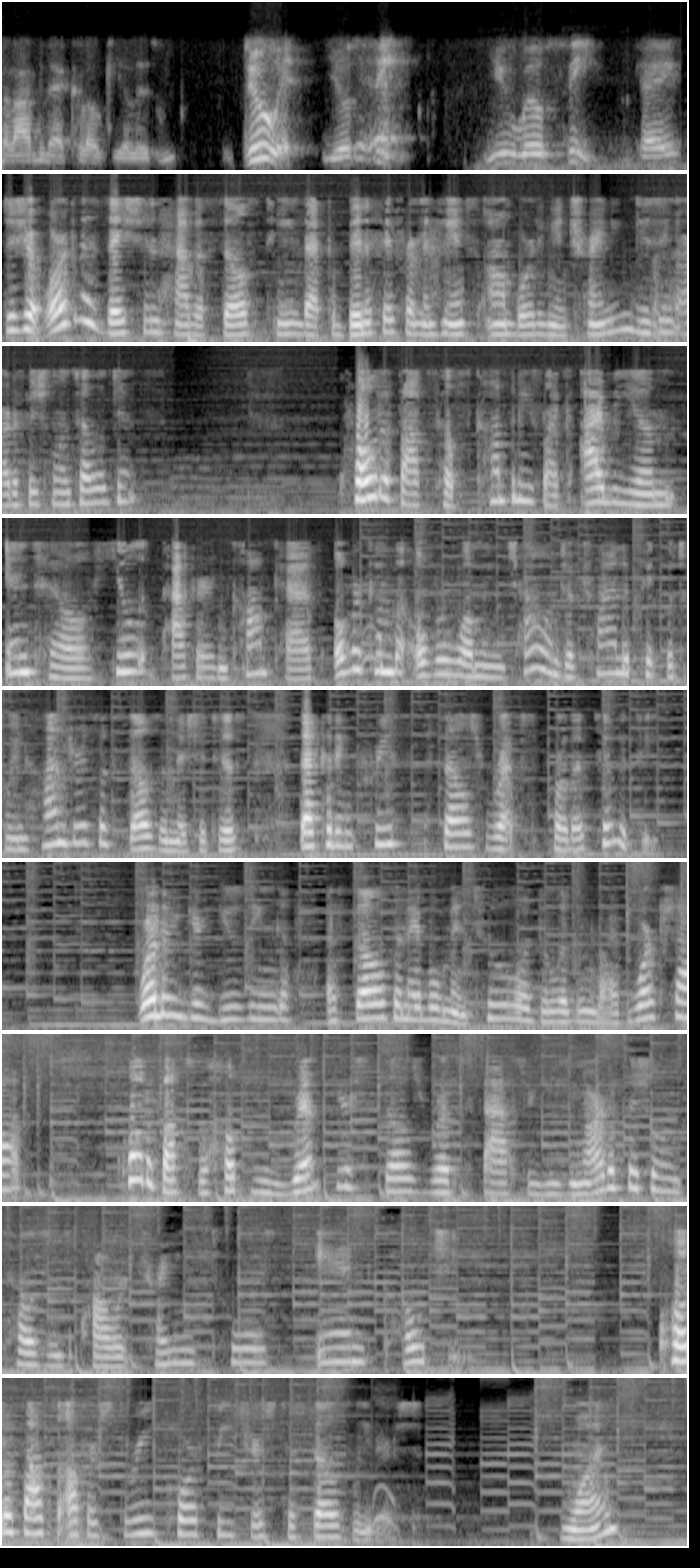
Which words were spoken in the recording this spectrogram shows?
allow me that colloquialism. Do it. You'll see. You will see. Okay. Does your organization have a sales team that could benefit from enhanced onboarding and training using artificial intelligence? QuotaFox helps companies like IBM, Intel, Hewlett Packard, and Comcast overcome the overwhelming challenge of trying to pick between hundreds of sales initiatives that could increase sales reps' productivity. Whether you're using a sales enablement tool or delivering live workshops, QuotaFox will help you ramp your sales reps faster using artificial intelligence powered training tools and coaching. QuotaFox offers three core features to sales leaders. One,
